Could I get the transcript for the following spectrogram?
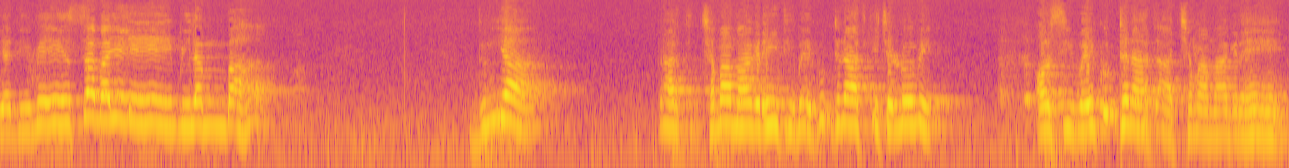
यदि में समय विलंब, दुनिया प्रार्थ क्षमा मांग रही थी वैकुंठनाथ के चरणों में। और श्री वैकुंठनाथ आज क्षमा मांग रहे हैं।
